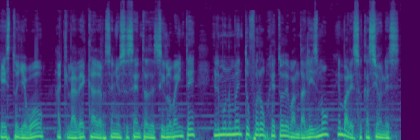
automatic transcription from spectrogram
Esto llevó a que en la década de los años 60 del siglo XX el monumento fuera objeto de vandalismo en varias ocasiones.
